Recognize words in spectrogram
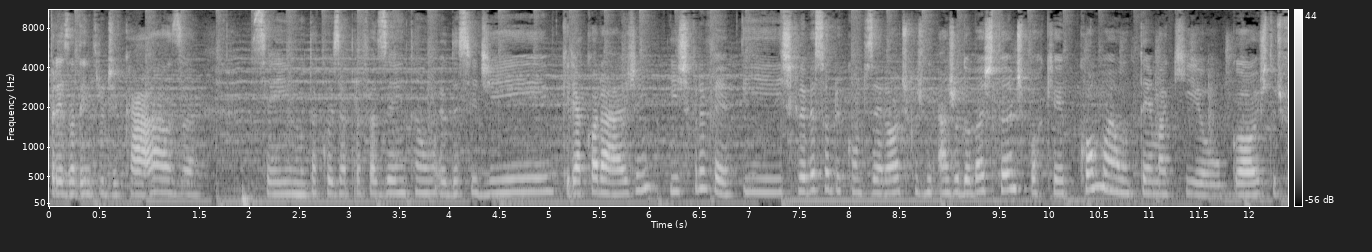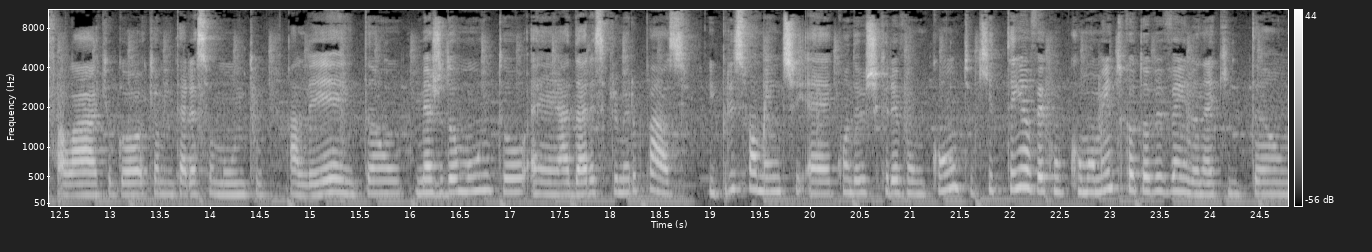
presa dentro de casa, sem muita coisa para fazer, então eu decidi criar coragem e escrever. E escrever sobre contos eróticos me ajudou bastante, porque como é um tema que eu gosto de falar, que eu, que eu me interesso muito a ler, então me ajudou muito é, a dar esse primeiro passo. E principalmente é, quando eu escrevo um conto que tem a ver com, com o momento que eu estou vivendo, né? Que então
